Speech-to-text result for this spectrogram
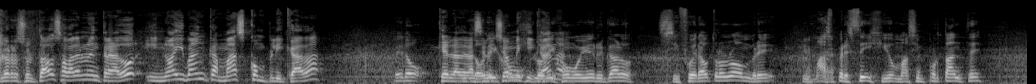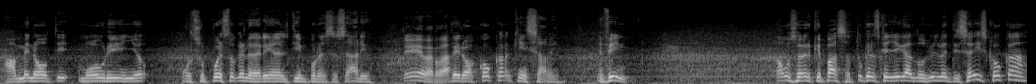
los resultados avalan un entrenador y no hay banca más complicada. Pero Que la de la selección dijo- mexicana. Lo dijo muy bien Ricardo. Si fuera otro nombre, más prestigio, más importante, a Menotti, Mourinho, por supuesto que le darían el tiempo necesario. Sí, ¿verdad? Pero a Coca, quién sabe. En fin, vamos a ver qué pasa. ¿Tú crees que llega al 2026, Coca?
